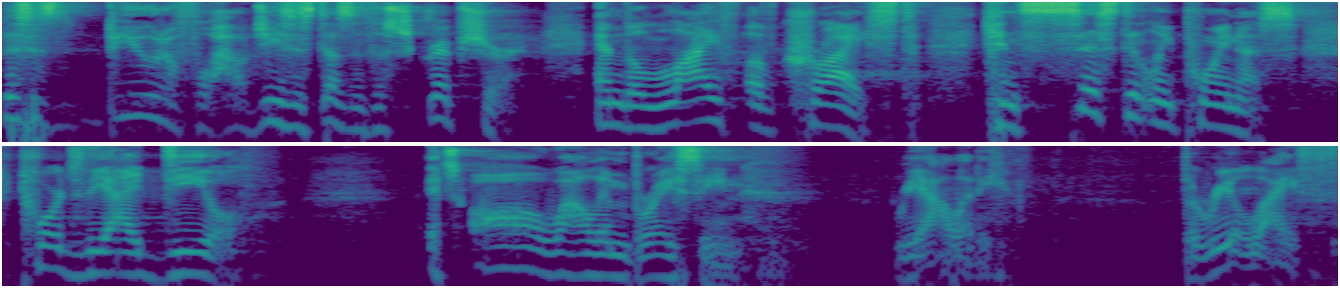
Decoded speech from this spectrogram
This is beautiful how Jesus does it. The scripture and the life of Christ consistently point us towards the ideal it's all while embracing reality, the real life.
